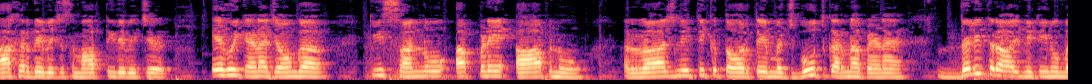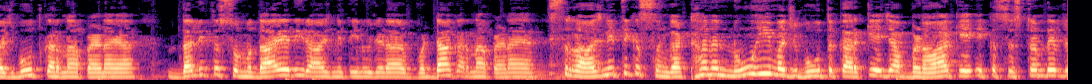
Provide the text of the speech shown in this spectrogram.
ਆਖਰ ਦੇ ਵਿੱਚ, ਸਮਾਪਤੀ ਦੇ ਵਿੱਚ ਇਹੋ ਹੀ ਕਹਿਣਾ ਚਾਹੂੰਗਾ ਕਿ ਸਾਨੂੰ ਆਪਣੇ ਆਪ ਨੂੰ ਰਾਜਨੀਤਿਕ ਤੌਰ ਤੇ ਮਜ਼ਬੂਤ ਕਰਨਾ ਪੈਣਾ ਹੈ, ਦਲਿਤ ਰਾਜਨੀਤੀ ਨੂੰ ਮਜ਼ਬੂਤ ਕਰਨਾ ਪੈਣਾ ਹੈ, ਦਲਿਤ ਸਮੁਦਾਇ ਦੀ ਰਾਜਨੀਤੀ ਨੂੰ ਜਿਹੜਾ ਵੱਡਾ ਕਰਨਾ ਪੈਣਾ ਹੈ, ਇਸ ਰਾਜਨੀਤਿਕ ਸੰਗਠਨ ਨੂੰ ਹੀ ਮਜ਼ਬੂਤ ਕਰਕੇ ਜਾਂ ਬਣਾ ਕੇ ਇੱਕ ਸਿਸਟਮ ਦੇ ਵਿੱਚ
